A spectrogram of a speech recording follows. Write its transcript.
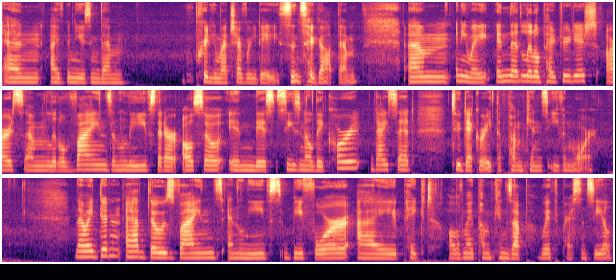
and I've been using them pretty much every day since I got them. Um, anyway, in that little petri dish are some little vines and leaves that are also in this seasonal decor die set to decorate the pumpkins even more. Now I didn't add those vines and leaves before I picked all of my pumpkins up with press and seal.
